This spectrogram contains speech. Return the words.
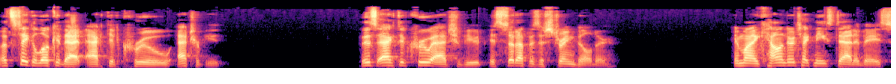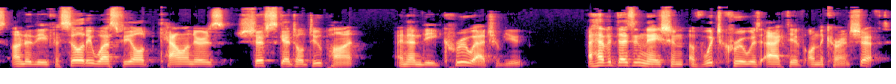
Let's take a look at that active crew attribute. This active crew attribute is set up as a string builder. In my calendar techniques database, under the facility Westfield, calendars, shift schedule DuPont, and then the crew attribute, I have a designation of which crew is active on the current shift.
